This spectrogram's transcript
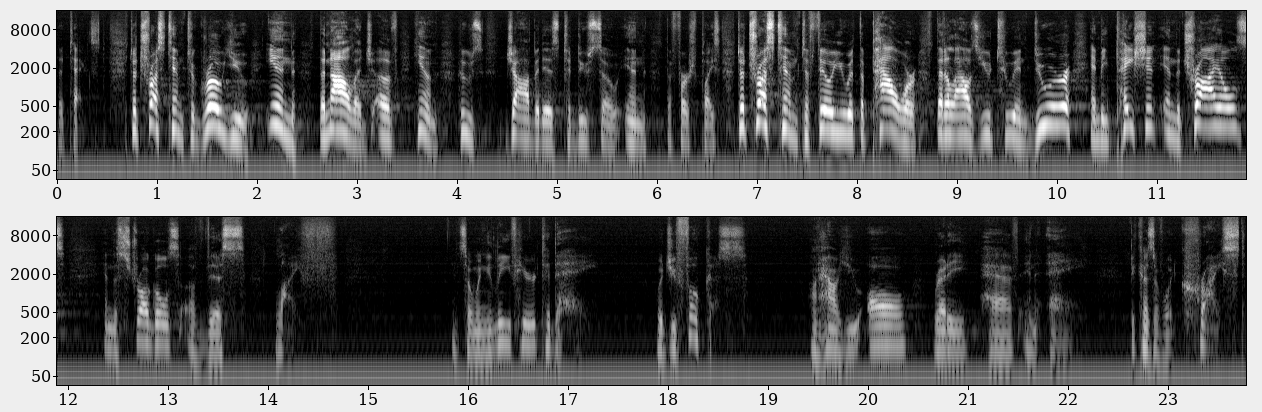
the text, to trust Him to grow you in the knowledge of Him whose job it is to do so in the first place, to trust Him to fill you with the power that allows you to endure and be patient in the trials and the struggles of this life. And so when you leave here today, would you focus on how you already have an A because of what Christ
